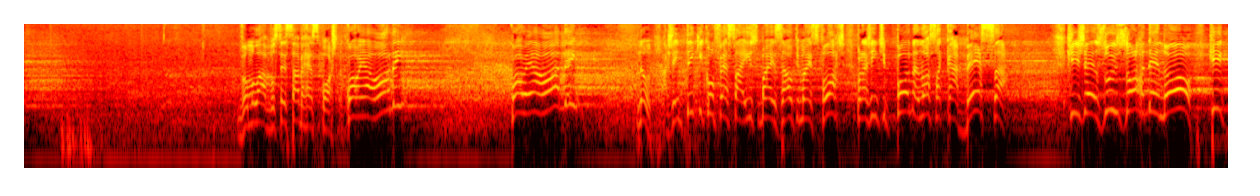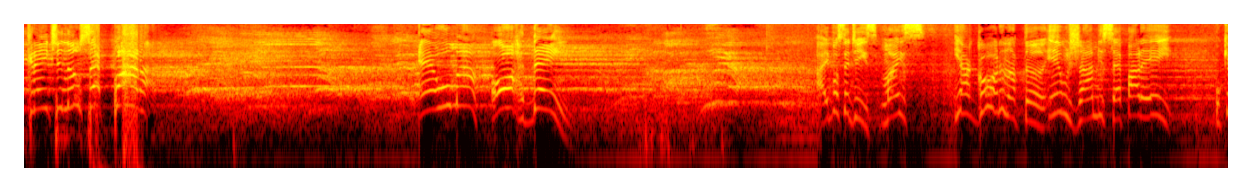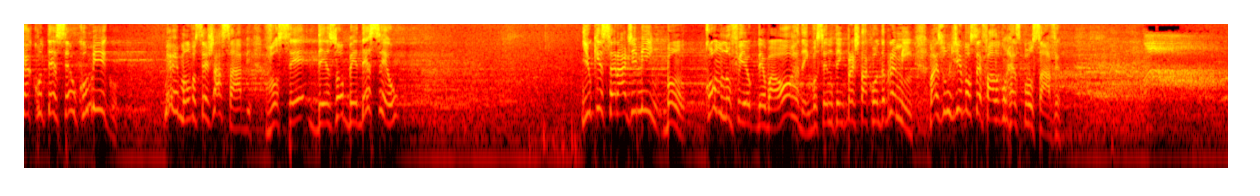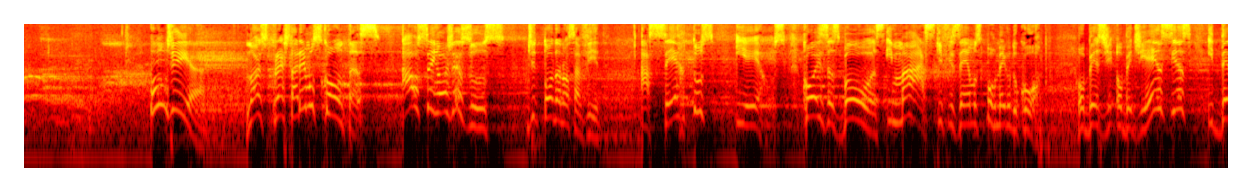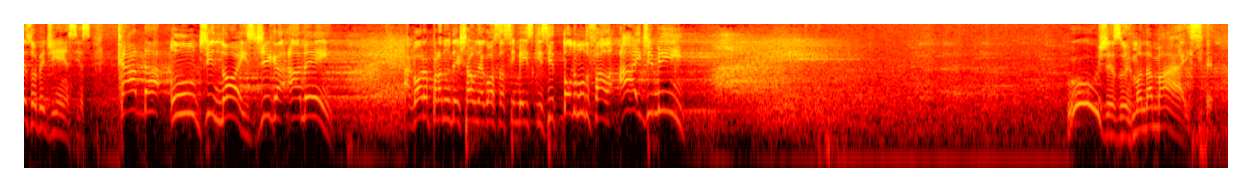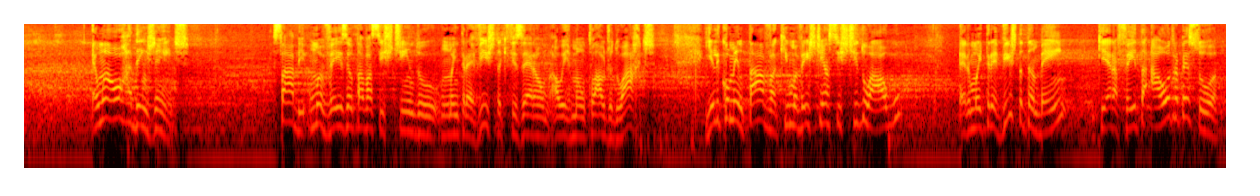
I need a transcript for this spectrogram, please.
Vamos lá, você sabe a resposta. Qual é a ordem? Qual é a ordem? Não, a gente tem que confessar isso mais alto e mais forte para a gente pôr na nossa cabeça que Jesus ordenou que crente não separa. É uma ordem. Aí você diz, mas e agora, Natan? Eu já me separei. O que aconteceu comigo? Meu irmão, você já sabe, você desobedeceu. E o que será de mim? Bom, como não fui eu que deu a ordem, você não tem que prestar conta para mim. Mas um dia você fala com o responsável. Um dia nós prestaremos contas ao Senhor Jesus de toda a nossa vida. Acertos e erros, coisas boas e más que fizemos por meio do corpo, obedi obediências e desobediências. Cada um de nós, diga amém. amém. Agora, para não deixar um negócio assim meio esquisito, todo mundo fala: ai de mim. Uh, Jesus, manda mais. É uma ordem, gente. Sabe, uma vez eu estava assistindo uma entrevista que fizeram ao irmão Cláudio Duarte, e ele comentava que uma vez tinha assistido algo, era uma entrevista também, que era feita a outra pessoa.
